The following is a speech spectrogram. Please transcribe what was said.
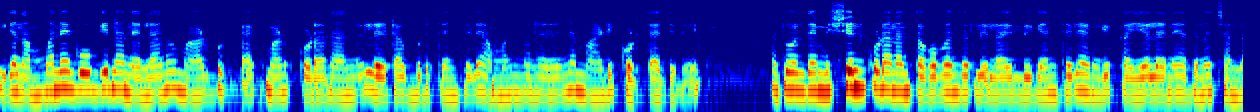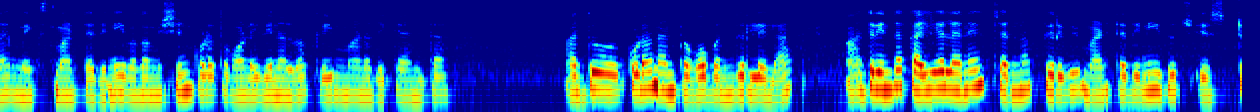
ಈಗ ನಮ್ಮ ಮನೆಗೆ ಹೋಗಿ ನಾನು ಎಲ್ಲನೂ ಮಾಡ್ಬಿಟ್ಟು ಪ್ಯಾಕ್ ಮಾಡಿಕೊಡೋಣ ಅಂದರೆ ಲೇಟ್ ಆಗಿಬಿಡುತ್ತೆ ಅಂತೇಳಿ ಅಮ್ಮನ ಮನೆಯಲ್ಲೇ ಮಾಡಿ ಕೊಡ್ತಾಯಿದ್ದೀನಿ ಅದು ಅಲ್ಲದೆ ಮಿಷಿನ್ ಕೂಡ ನಾನು ತೊಗೊಬಂದಿರಲಿಲ್ಲ ಇಲ್ಲಿಗೆ ಅಂತೇಳಿ ಹಂಗೆ ಕೈಯಲ್ಲೇ ಅದನ್ನು ಚೆನ್ನಾಗಿ ಮಿಕ್ಸ್ ಮಾಡ್ತಾಯಿದ್ದೀನಿ ಇವಾಗ ಮಿಷಿನ್ ಕೂಡ ತೊಗೊಂಡಿದ್ದೀನಲ್ವ ಕ್ರೀಮ್ ಮಾಡೋದಕ್ಕೆ ಅಂತ. ಅದು ಕೂಡ ನಾನು ತೊಗೊಬಂದಿರಲಿಲ್ಲ. ಆದ್ದರಿಂದ ಕೈಯಲ್ಲೇ ಚೆನ್ನಾಗಿ ತಿರುವಿ ಮಾಡ್ತಾಯಿದ್ದೀನಿ ಇದು ಎಷ್ಟು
